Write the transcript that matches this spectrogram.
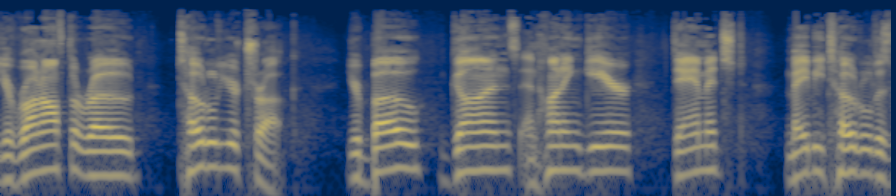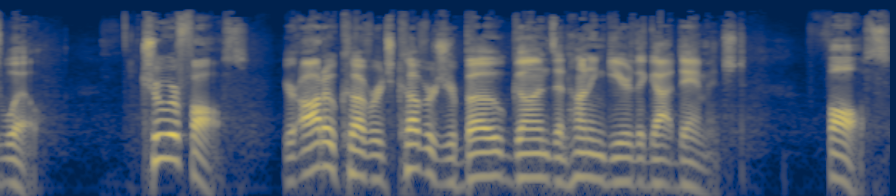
You run off the road, total your truck. Your bow, guns, and hunting gear damaged, maybe totaled as well. True or false? Your auto coverage covers your bow, guns, and hunting gear that got damaged. False.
